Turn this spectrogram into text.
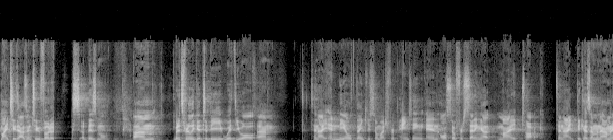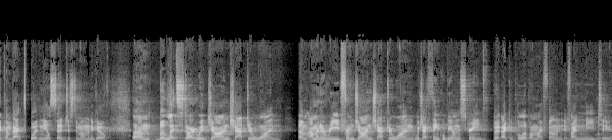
my 2002 photo looks abysmal. Um, but it's really good to be with you all um, tonight. And Neil, thank you so much for painting and also for setting up my talk tonight, because I'm gonna, I'm gonna come back to what Neil said just a moment ago. Um, but let's start with John chapter 1. Um, I'm to read from John chapter 1, which I think will be on the screen, but I could pull up on my phone if I need to.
